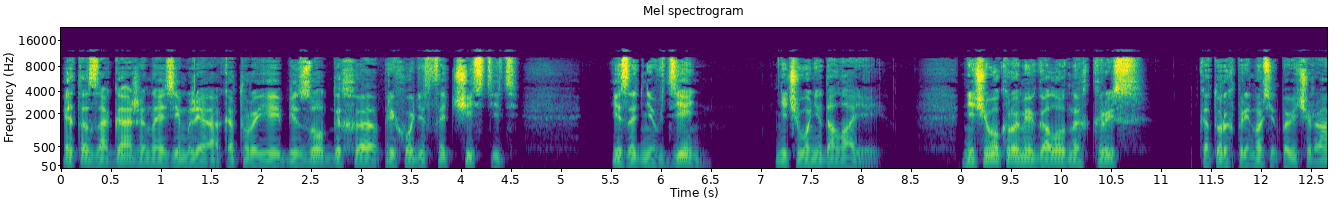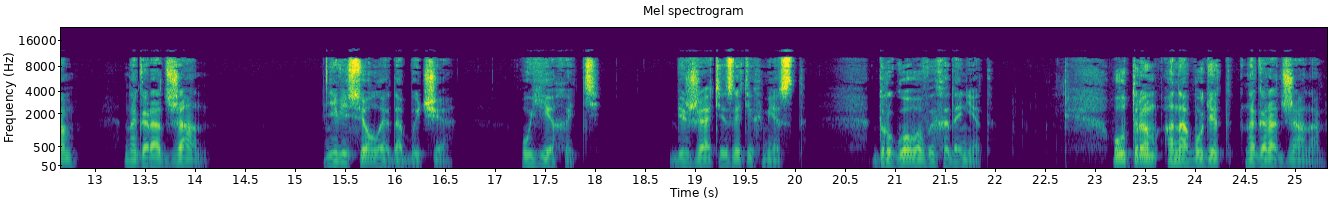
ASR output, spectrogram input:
Это загаженная земля, которую ей без отдыха приходится чистить изо дня в день, ничего не дала ей. Ничего, кроме голодных крыс, которых приносит по вечерам Нагораджан. Невеселая добыча. Уехать. Бежать из этих мест. Другого выхода нет. Утром она будет Нагораджана.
